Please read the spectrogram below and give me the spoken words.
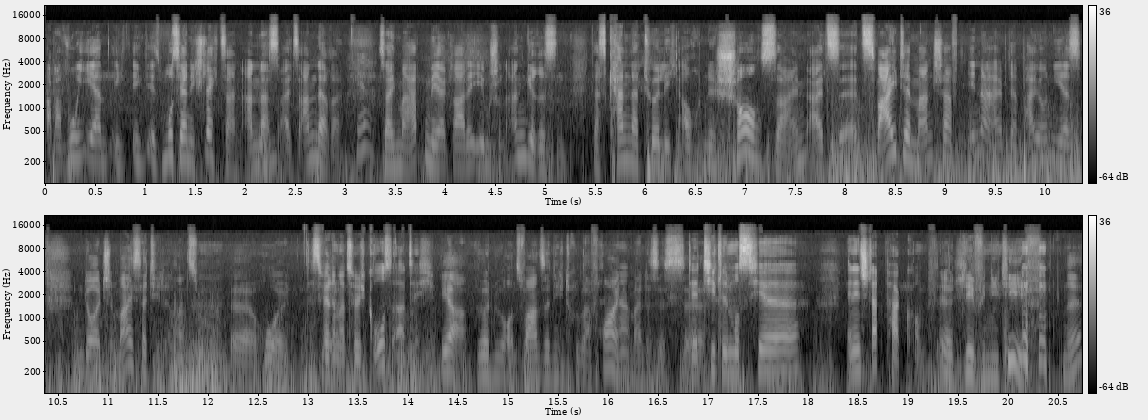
Aber wo ihr, es muss ja nicht schlecht sein, anders als andere. Ja. Sag ich mal, hatten wir ja gerade eben schon angerissen. Das kann natürlich auch eine Chance sein, als äh, zweite Mannschaft innerhalb der Pioneers einen deutschen Meistertitel ranzuholen. Das wäre natürlich großartig. ja, würden wir uns wahnsinnig drüber freuen. Ja. Ich meine, das ist Der äh, Titel muss hier in den Stadtpark kommen. äh, definitiv. ne?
